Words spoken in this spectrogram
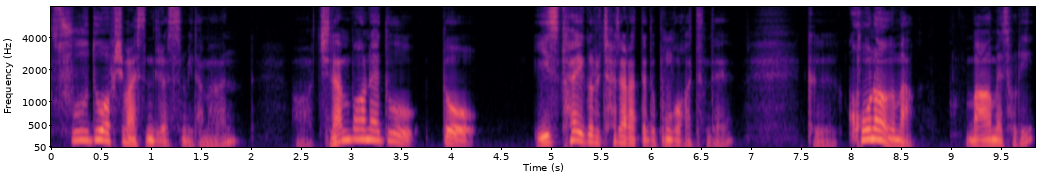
수도 없이 말씀드렸습니다만 어, 지난번에도 또 이스터 에그를 찾아라 때도 본 것 같은데 그 코너 음악 마음의 소리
